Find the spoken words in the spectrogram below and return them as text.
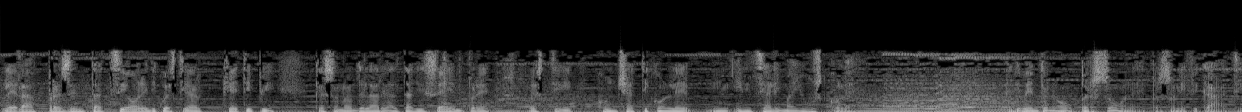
le rappresentazioni di questi archetipi che sono della realtà di sempre, questi concetti con le mm, iniziali maiuscole, che diventano persone personificati.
